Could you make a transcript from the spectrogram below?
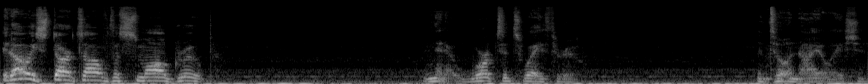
It always starts off with a small group, and then it works its way through until annihilation.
